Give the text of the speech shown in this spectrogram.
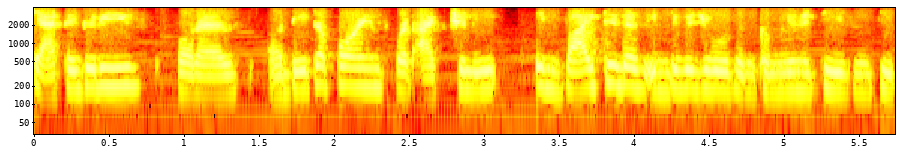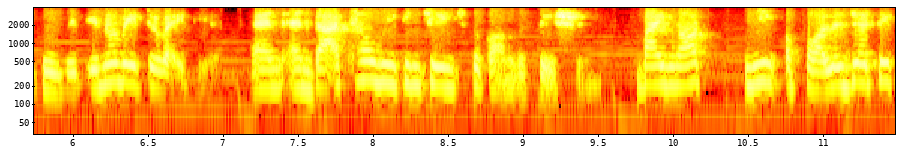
categories or as uh, data points, but actually invited as individuals and communities and people with innovative ideas. And, and that's how we can change the conversation by not being apologetic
